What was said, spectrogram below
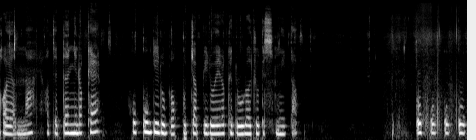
거였나? 어쨌든 이렇게 꾹꾹이로 먹구잡이로 이렇게 눌러주겠습니다. 꾹꾹꾹꾹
